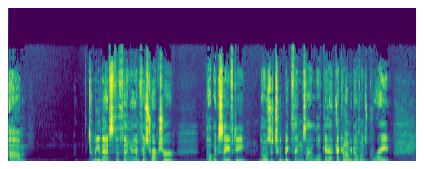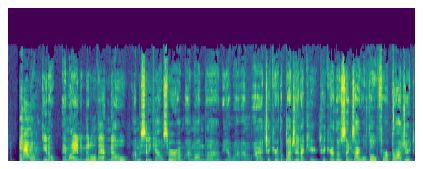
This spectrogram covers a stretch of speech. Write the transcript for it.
um, to me, that's the thing. Infrastructure, public safety, those are two big things I look at. Economic development is great. you know, am I in the middle of that? No, I'm a city councilor. I'm, I'm on the, you know, I'm, i take care of the budget. I take care of those things. I will vote for a project.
